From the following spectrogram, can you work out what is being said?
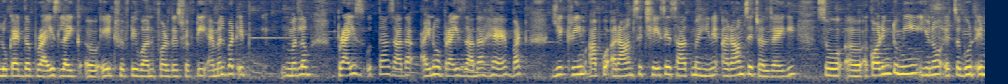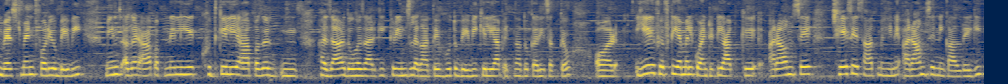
look at the price like uh, 851 for this 50 ml but it मतलब प्राइस उतना ज़्यादा आई नो प्राइस ज़्यादा है बट ये क्रीम आपको आराम से छः से सात महीने आराम से चल जाएगी। So according to me you know it's a good investment for your baby means अगर आप अपने लिए, खुद के लिए आप अगर हज़ार, दो हज़ार की क्रीम्स लगाते हो तो बेबी के लिए आप इतना तो कर ही सकते हो। और ये 50 एम एल क्वान्टिटी आपके आराम से छः से सात महीने आराम से निकाल देगी।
